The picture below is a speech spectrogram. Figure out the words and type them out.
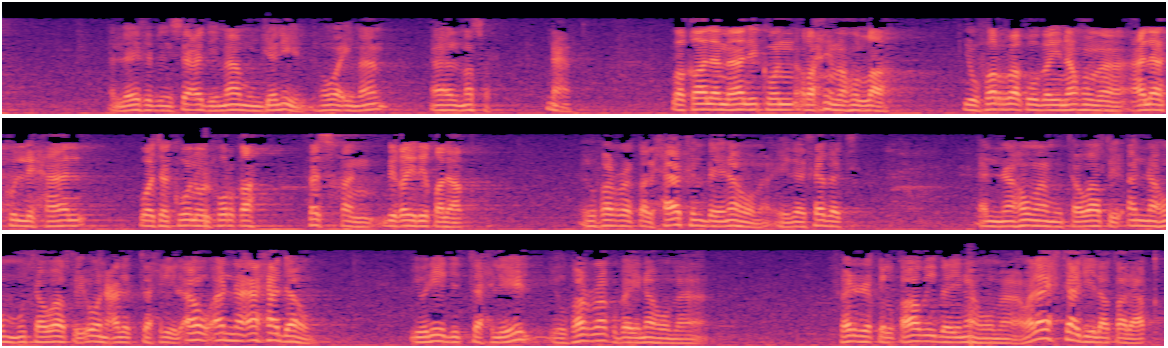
الليث بن سعد إمام جليل هو إمام أهل مصر. نعم. وقال مالك رحمه الله يفرق بينهما على كل حال وتكون الفرقة فسخا بغير طلاق. يفرق الحاكم بينهما إذا ثبت أنهما متواطئ أنهم متواطئون على التحليل أو أن أحدهم يريد التحليل يفرق بينهما. فرق القاضي بينهما ولا يحتاج إلى طلاق.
